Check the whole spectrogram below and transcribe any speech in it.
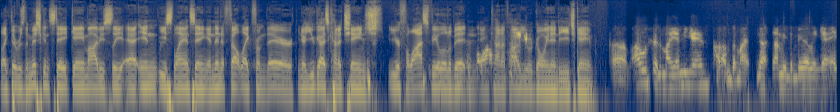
like, there was the Michigan State game obviously at, in East Lansing, and then it felt like from there, you know, you guys kind of changed your philosophy a little bit and, and kind of how you were going into each game. Um, I would say the Miami game, um, the my, I mean the Maryland game.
